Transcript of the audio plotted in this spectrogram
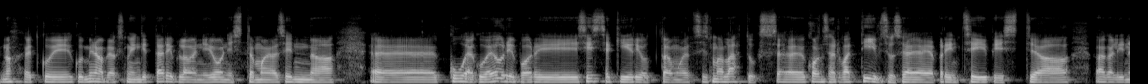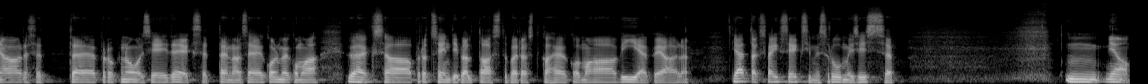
Noh, et kui, kui mina peaks mingit äriplaani joonistama, ja sinna eh, kuue kuu Euribori sisse kirjutama, et siis ma lähtuks eh, konservatiivsuse printsiibist ja väga lineaarset eh, prognoosi ei teeks, et täna see kolme koma üheksa protsendi pealt aasta pärast kahe koma viie peale. jätaks väikse eksimisruumi sisse mm,. Jaa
